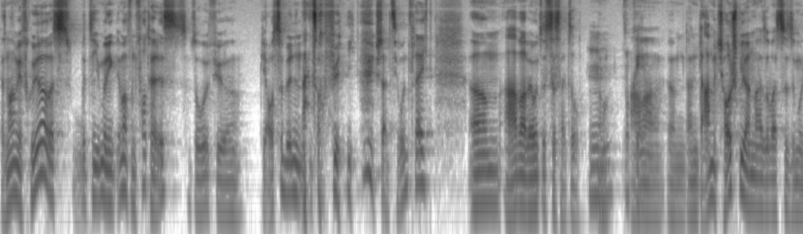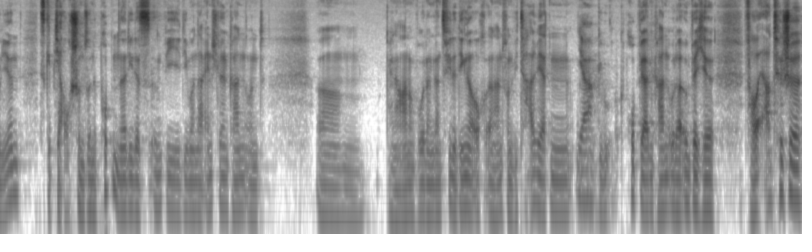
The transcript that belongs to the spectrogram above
Das machen wir früher, was jetzt nicht unbedingt immer von Vorteil ist, sowohl für die Auszubildenden als auch für die Station vielleicht. Ähm, aber bei uns ist das halt so. Mhm, okay. Aber ähm, dann da mit Schauspielern mal sowas zu simulieren, es gibt ja auch schon so eine Puppen, ne, die das irgendwie, die man da einstellen kann und ähm, keine Ahnung, wo dann ganz viele Dinge auch anhand von Vitalwerten Ja. ge- geprobt werden kann oder irgendwelche VR-Tische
